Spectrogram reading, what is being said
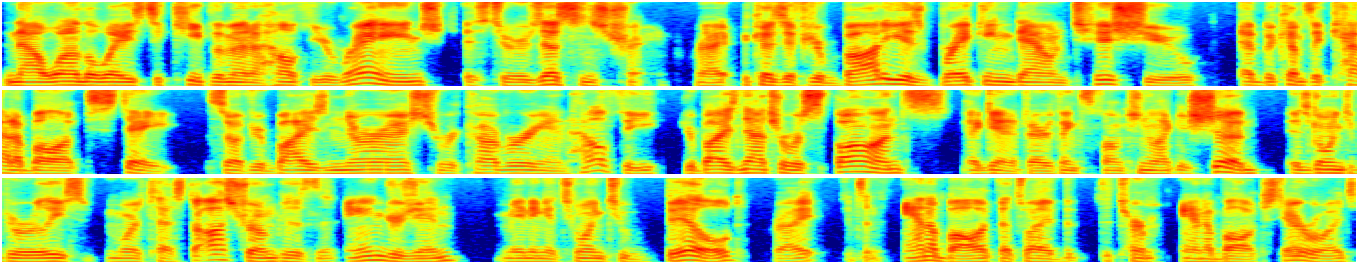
Now, one of the ways to keep them in a healthy range is to resistance train, right? Because if your body is breaking down tissue, it becomes a catabolic state. So if your body's nourished, recovering, and healthy, your body's natural response, again, if everything's functioning like it should, is going to be release more testosterone because it's an androgen, meaning it's going to build, right? It's an anabolic. That's why the the term anabolic steroids.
